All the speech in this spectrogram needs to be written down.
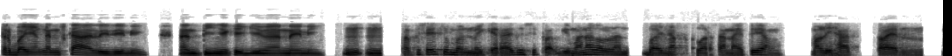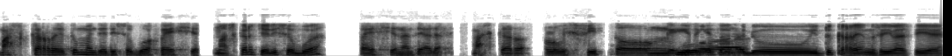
terbayangkan sekali sih ini nantinya kayak gimana ini Mm-mm. Tapi saya cuma mikir aja sih Pak, gimana kalau nanti banyak luar sana itu yang melihat tren masker itu menjadi sebuah fashion. masker jadi sebuah Fashion nanti ada masker Louis Vuitton kayak gitu-gitu. Waduh, itu keren sih pasti ya.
